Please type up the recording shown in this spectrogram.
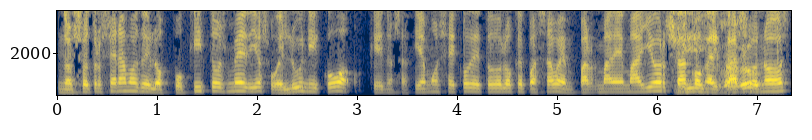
nosotros éramos de los poquitos medios o el único que nos hacíamos eco de todo lo que pasaba en Palma de Mallorca Sí, con el claro. caso Nos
